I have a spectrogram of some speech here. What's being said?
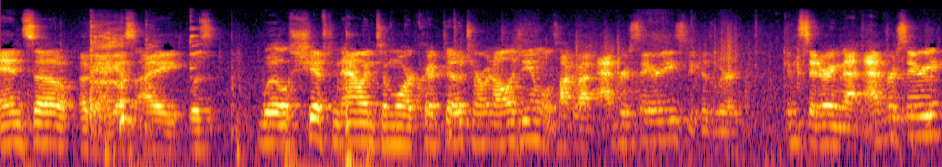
And so, okay, I guess I was, we'll shift now into more crypto terminology and we'll talk about adversaries because we're considering that adversary.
